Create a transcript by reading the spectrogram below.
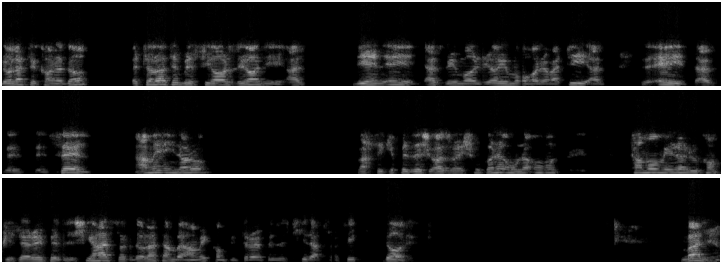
دولت کانادا اطلاعات بسیار زیادی از دی این ای از بیماری های مقاربتی از اید از سل همه اینا رو وقتی که پزشک آزمایش می‌کنه اون, اون تمام اینا روی کامپیوترهای پزشکی هست و دولت هم به همه کامپیوترهای پزشکی دسترسی داره. بله.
